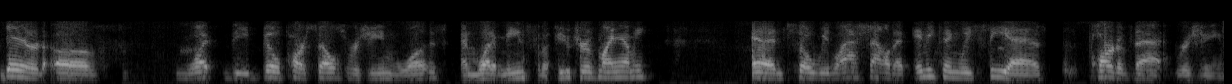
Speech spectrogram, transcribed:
scared of what the Bill Parcells regime was and what it means for the future of Miami. And so we lash out at anything we see as part of that regime.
